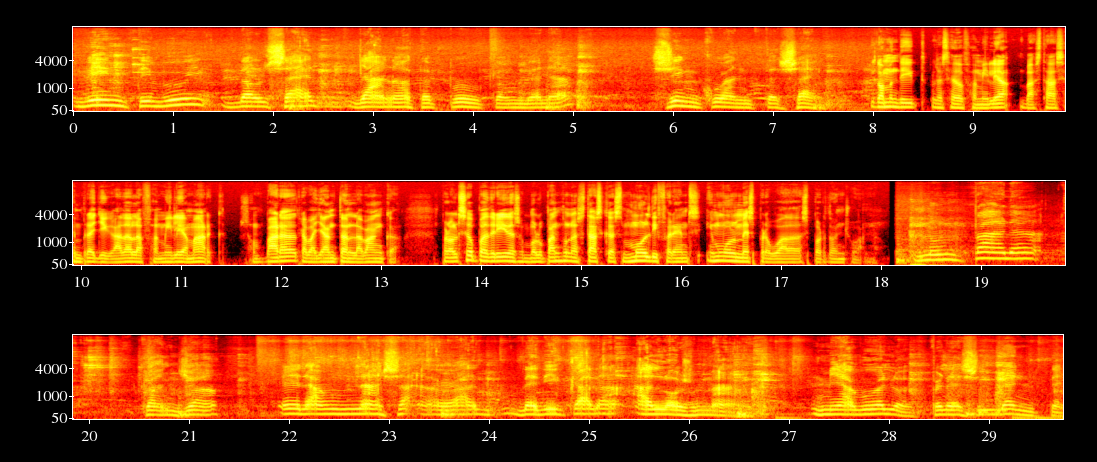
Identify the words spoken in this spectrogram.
28 del 7, ja no te puc enganar, 57. I com han dit, la seva família va estar sempre lligada a la família Marc, son pare treballant en la banca, però el seu padrí desenvolupant unes tasques molt diferents i molt més preuades per don Joan. Mon pare, com jo, era una saga dedicada a los mares. Mi abuelo, presidente,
